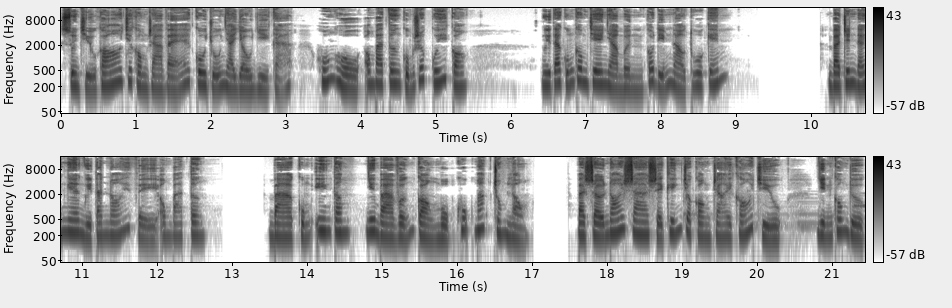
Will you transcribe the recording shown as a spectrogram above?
Xuân chịu khó chứ không ra vẻ cô chủ nhà giàu gì cả. Huống hồ, ông ba Tân cũng rất quý con. Người ta cũng không chê nhà mình có điểm nào thua kém. Bà Trinh đã nghe người ta nói về ông ba Tân. Bà cũng yên tâm, Nhưng bà vẫn còn một khúc mắc trong lòng. Bà sợ nói ra sẽ khiến cho con trai khó chịu. Nhìn không được,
